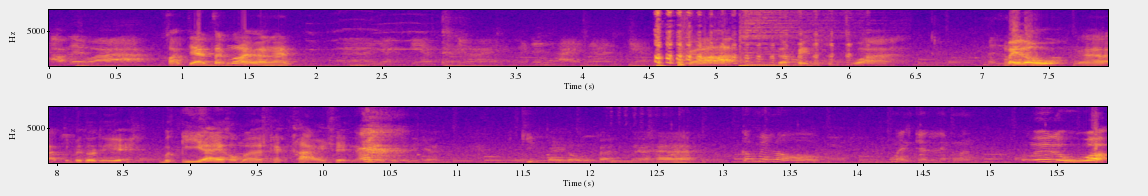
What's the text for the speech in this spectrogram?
ทำอะไรวะขอแจมสักหน่อยว่างั้น อ่าอยากแก้สักหน่อยไม่ได้ถ่ายนานแก้ก็จะเป็นตัวไมโลนะฮะจะเป็นตัวนี้เมื่อกี้ไอเขามาแท็กทายเฉยนะเป็นตัวนี้กันกินไมโลกันนะฮะ ก็ไม่โล เหมือนกันเลยมั้งไม่รู้อะ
